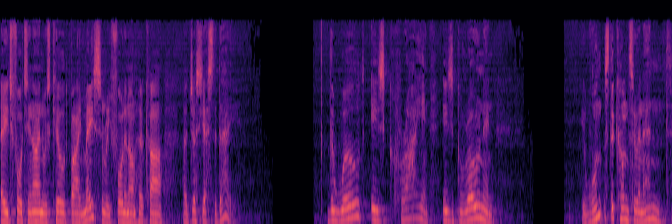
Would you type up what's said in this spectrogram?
age 49, was killed by masonry falling on her car uh, just yesterday. The world is crying, is groaning. It wants to come to an end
